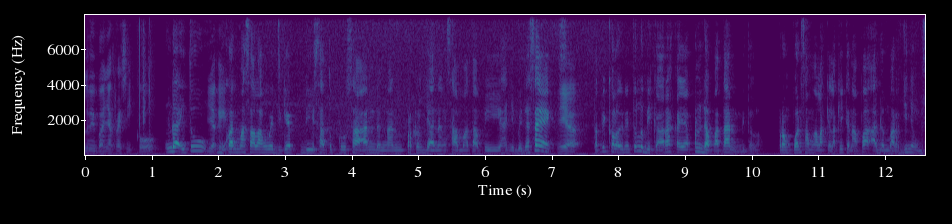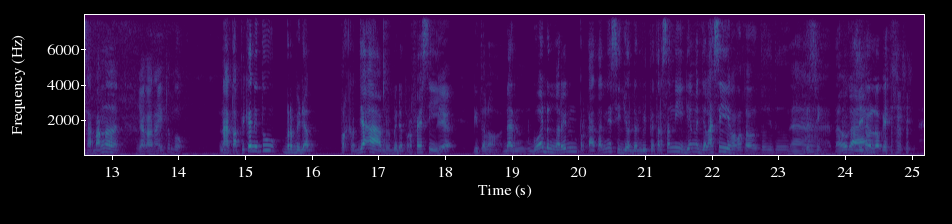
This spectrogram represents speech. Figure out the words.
lebih banyak resiko. Enggak, itu kayak bukan gitu. masalah wage gap di satu perusahaan dengan pekerjaan yang sama tapi hanya beda seks. Iya. Tapi kalau ini tuh lebih ke arah kayak pendapatan gitu loh. Perempuan sama laki-laki kenapa ada margin yang besar banget. Ya karena itu, Bu. Nah, tapi kan itu berbeda pekerjaan, berbeda profesi. Iya. Gitu loh. Dan gua dengerin perkataannya si Jordan B. Peterson nih, dia ngejelasin. Aku tahu tuh itu. Nah, itu tahu kan? psikolognya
